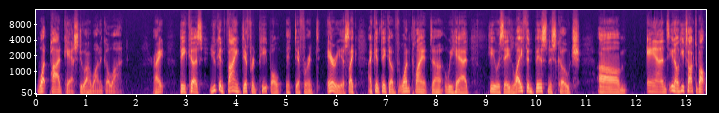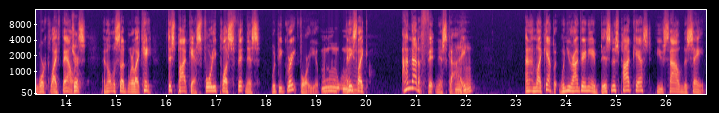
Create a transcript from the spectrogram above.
what podcast do I want to go on, right? because you can find different people at different areas. Like I can think of one client uh, we had, he was a life and business coach. Um, and, you know, he talked about work life balance. Sure. And all of a sudden we're like, hey, this podcast, 40 plus fitness, would be great for you. Mm. And he's like, I'm not a fitness guy. Mm-hmm. And I'm like, yeah, but when you're on a business podcast, you sound the same.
